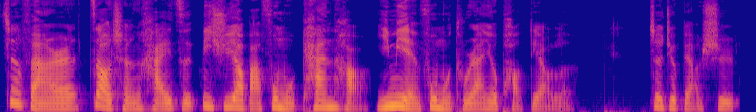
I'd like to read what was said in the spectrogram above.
这反而造成孩子必须要把父母看好，以免父母突然又跑掉了。这就表示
